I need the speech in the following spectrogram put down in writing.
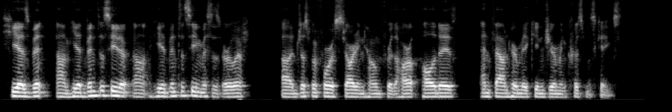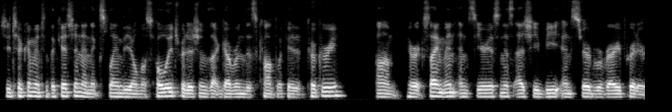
he has been um he had been to see uh, he had been to see Mrs. Ehrlich uh, just before starting home for the ho holidays and found her making German Christmas cakes. She took him into the kitchen and explained the almost holy traditions that govern this complicated cookery. Um, her excitement and seriousness as she beat and stirred were very pretty,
